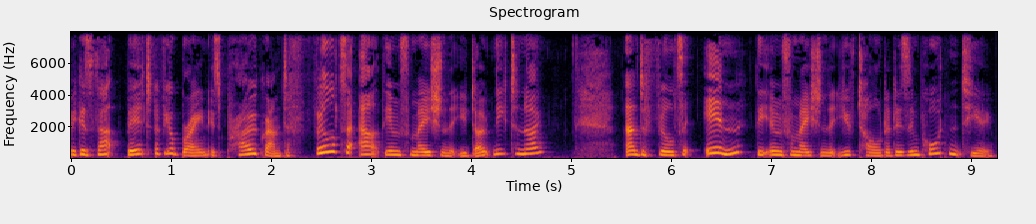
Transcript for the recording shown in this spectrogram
because that bit of your brain is programmed to filter out the information that you don't need to know and to filter in the information that you've told it is important to you.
